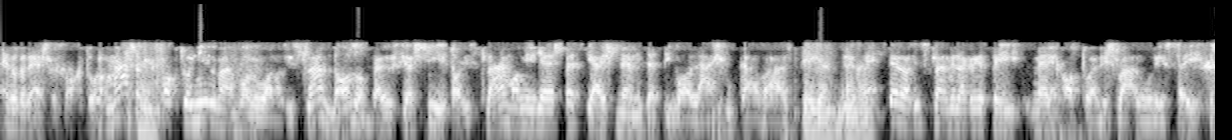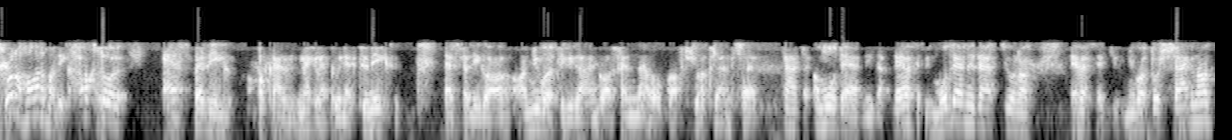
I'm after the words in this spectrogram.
ez az az első faktor. A második faktor nyilvánvalóan az iszlám, de azon belül a síta iszlám, ami ugye speciális nemzeti vallásúká vált. Igen, igen. Egyszer az iszlám világ részei, meg attól el is váló részei. És van a harmadik faktor, ez pedig akár meglepőnek tűnik, ez pedig a, a nyugati világgal fennálló kapcsolatrendszer. Tehát a modernizáció, nevezhetjük modernizációnak, nevezhetjük nyugatosságnak.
